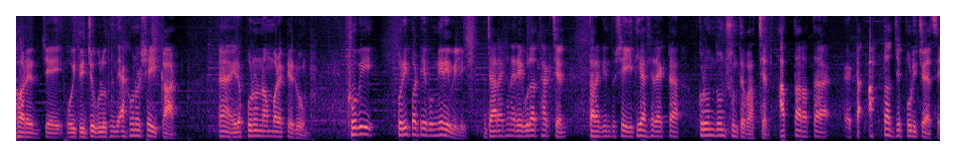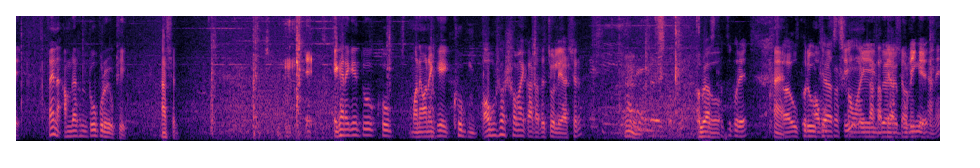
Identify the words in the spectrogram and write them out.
ঘরের যে ঐতিহ্যগুলো কিন্তু এখনও সেই কাঠ। হ্যাঁ এটা পনেরো নম্বর একটা রুম খুবই পরিপাটি এবং নিরিবিলি। যারা এখানে রেগুলার থাকছেন, তারা কিন্তু সেই ইতিহাসের একটা ক্রন্দন শুনতে পাচ্ছেন। আত্মার আত্মা, একটা আত্মার যে পরিচয় আছে, তাই না? আমরা এখন একটু উপরে উঠি। আসেন। এখানে কিন্তু খুব মানে অনেকে খুব অবসর সময় কাটাতে চলে আসেন। আমরা আস্তে করে হ্যাঁ উপরে উঠে আসছি বোর্ডিং এখানে।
